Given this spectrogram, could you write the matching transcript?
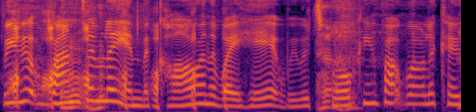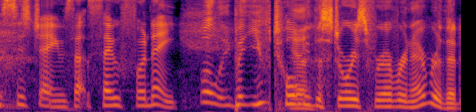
We were randomly in the car on the way here. We were talking about roller coasters, James. That's so funny. Well, but you've told me the stories forever and ever that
